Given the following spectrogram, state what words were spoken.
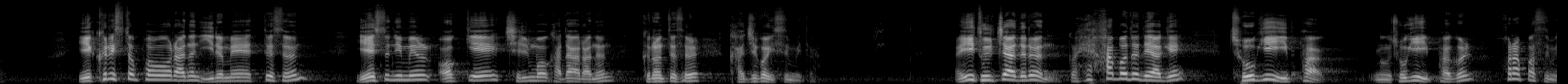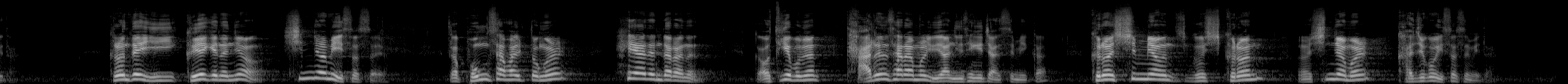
이 크리스토퍼라는 이름의 뜻은 예수님을 어깨에 짊어가다라는 그런 뜻을 가지고 있습니다. 이 둘째 아들은 그 하버드 대학의 조기 입학 어, 조기 입학을 허락받습니다. 그런데 이 그에게는요 신념이 있었어요. 그러니까 봉사 활동을 해야 된다라는 그러니까 어떻게 보면 다른 사람을 위한 인생이지 않습니까? 그런 신명 그 시- 그런 어, 신념을 가지고 있었습니다.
